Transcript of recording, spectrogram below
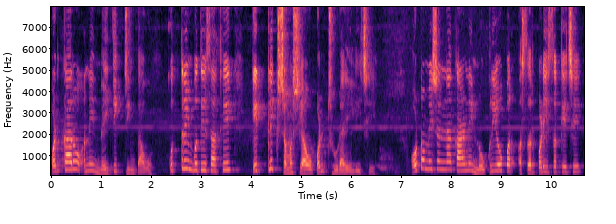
પડકારો અને નૈતિક ચિંતાઓ. કૃત્રિમ બુદ્ધિ સાથે કેટલીક સમસ્યાઓ પણ જોડાયેલી છે. ઓટોમેશનના કારણે નોકરીઓ પર અસર પડી શકે છે.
